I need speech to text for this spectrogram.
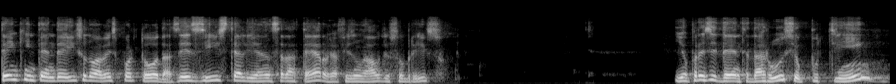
Tem que entender isso de uma vez por todas. Existe a Aliança da Terra, eu já fiz um áudio sobre isso. E o presidente da Rússia, o Putin,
